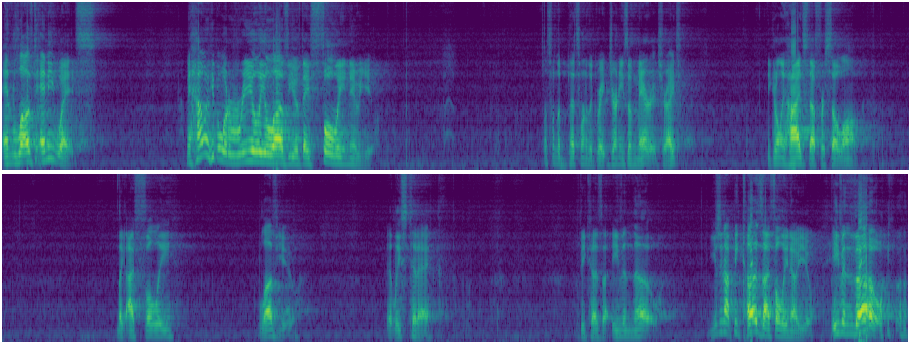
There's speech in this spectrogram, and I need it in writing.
and loved anyways. I mean, how many people would really love you if they fully knew you? That's one of the, that's one of the great journeys of marriage, right? You can only hide stuff for so long. Like, I fully love you, at least today, because even though, usually not because I fully know you, even though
